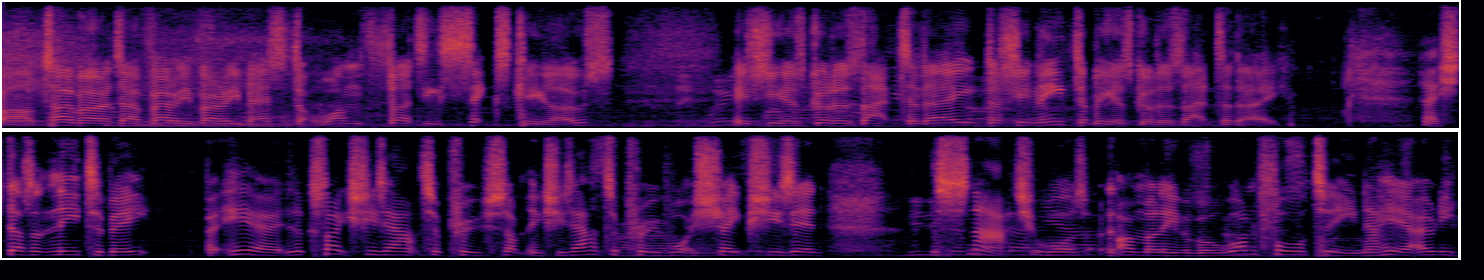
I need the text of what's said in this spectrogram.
Well, Toma at her very, very best at 136 kilos. Is she as good as that today? Does she need to be as good as that today? No, she doesn't need to be. But here, it looks like she's out to prove something. She's out to prove what shape she's in. The snatch was unbelievable. 114. Now here, only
